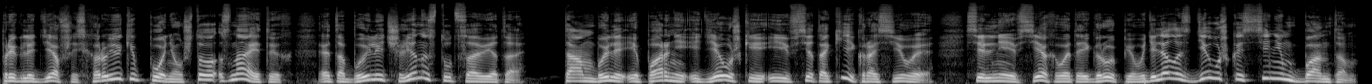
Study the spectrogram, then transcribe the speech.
Приглядевшись, Харуюки понял, что знает их. Это были члены студсовета. Там были и парни, и девушки, и все такие красивые. Сильнее всех в этой группе выделялась девушка с синим бантом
